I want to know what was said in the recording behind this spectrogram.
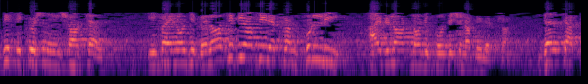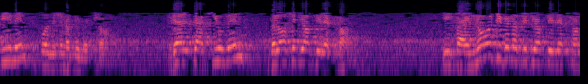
this equation in short term, if I know the velocity of the electron fully, I do not know the position of the electron. Delta P means position of the electron. Delta Q means velocity of the electron. If I know the velocity of the electron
